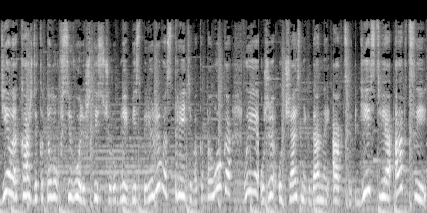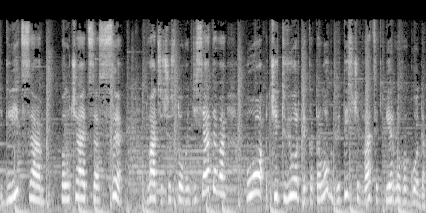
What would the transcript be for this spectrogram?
делая каждый каталог всего лишь 1000 рублей без перерыва, с третьего каталога вы уже участник данной акции. Действие акции акции длится, получается, с 26.10 по четвертый каталог 2021 года.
